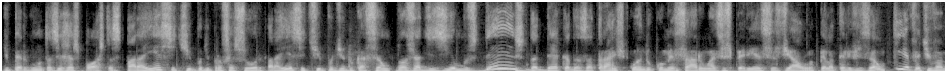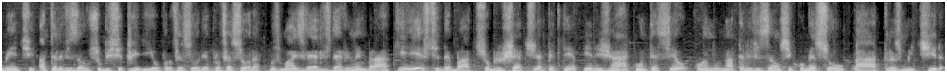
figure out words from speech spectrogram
de perguntas e respostas. Para esse tipo de professor, para esse tipo de educação, nós já dizíamos desde décadas atrás, quando começaram as experiências de aula pela televisão, que efetivamente a televisão substituiria o professor e a professora. Os mais velhos devem lembrar que este debate sobre o chat GPT, ele já aconteceu quando na televisão se começou a transmitir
